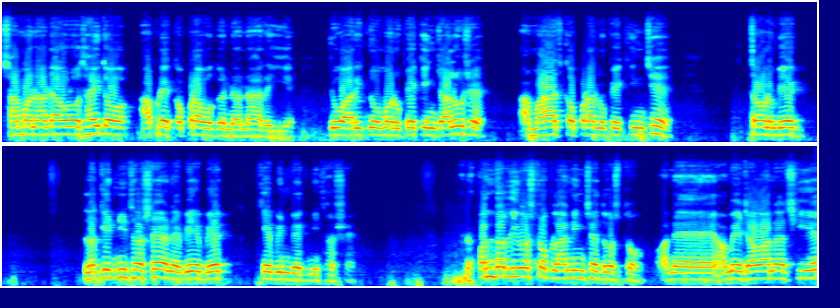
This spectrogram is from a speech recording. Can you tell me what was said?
સામાન આડાવડો થાય તો આપણે કપડાં વગરના ના રહીએ. જો આ રીતનું અમારું પેકિંગ ચાલુ છે, આ મારા જ કપડાનું પેકિંગ છે, ત્રણ બેગ લગેજની થશે અને બે બેગ કેબિન બેગની થશે. પંદર દિવસનો પ્લાનિંગ છે દોસ્તો. અને અમે જવાના છીએ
